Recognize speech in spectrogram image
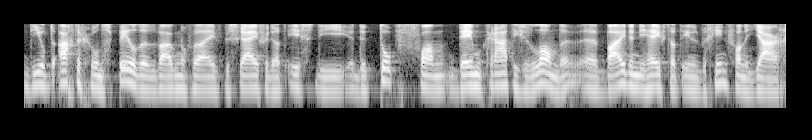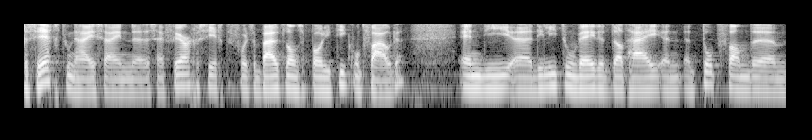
die op de achtergrond speelde, dat wou ik nog wel even beschrijven, dat is die, de top van democratische landen. Uh, Biden die heeft dat in het begin van het jaar gezegd, toen hij zijn, zijn vergezicht voor zijn buitenlandse politiek ontvouwde. En die, die liet toen weten dat hij een, een top van de.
